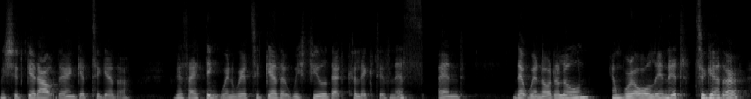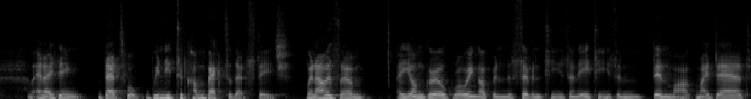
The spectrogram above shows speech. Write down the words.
We should get out there and get together because I think when we're together, we feel that collectiveness and that we're not alone and we're all in it together. And I think that's what we need to come back to that stage. When I was um, a young girl growing up in the 70s and 80s in Denmark, my dad,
